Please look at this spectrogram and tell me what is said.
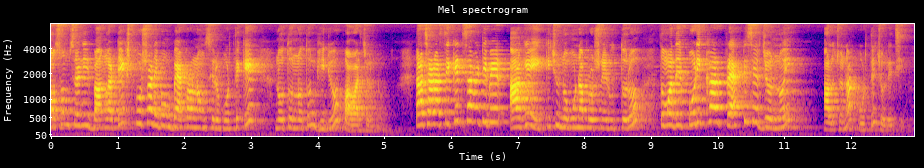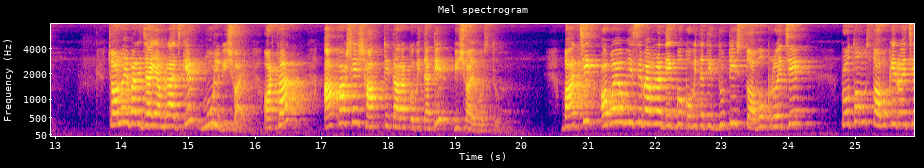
দশম শ্রেণির বাংলা টেক্সট পোষণ এবং ব্যাকরণ অংশের উপর থেকে নতুন নতুন ভিডিও পাওয়ার জন্য। তাছাড়া সেকেন্ড সামেটিভের আগেই কিছু নমুনা প্রশ্নের উত্তরও তোমাদের পরীক্ষার প্র্যাকটিসের জন্যই আলোচনা করতে চলেছি। চলো এবারে যাই আমরা আজকের মূল বিষয়, অর্থাৎ আকাশে সাতটি তারা কবিতাটির বিষয়বস্তু। বাহ্যিক অবয়ব হিসেবে আমরা দেখব কবিতাটির দুটি স্তবক রয়েছে প্রথম স্তবকে রয়েছে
